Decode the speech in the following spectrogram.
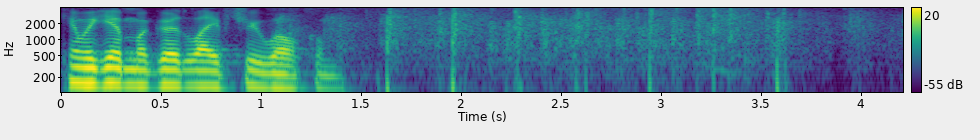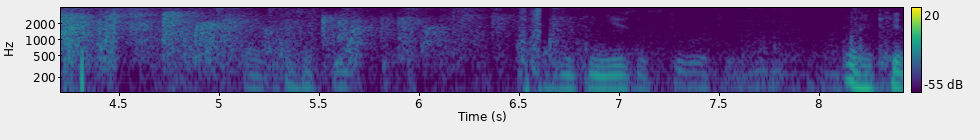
can we give him a good Lifetree welcome? Thank you.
